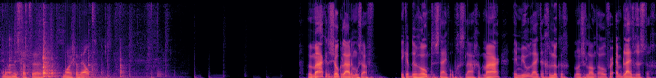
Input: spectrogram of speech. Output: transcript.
En dan is dat eh, mooi geweld. We maken de chocolademousse af. Ik heb de room te stijf opgeslagen, maar Emiel lijkt er gelukkig nonchalant over en blijft rustig.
